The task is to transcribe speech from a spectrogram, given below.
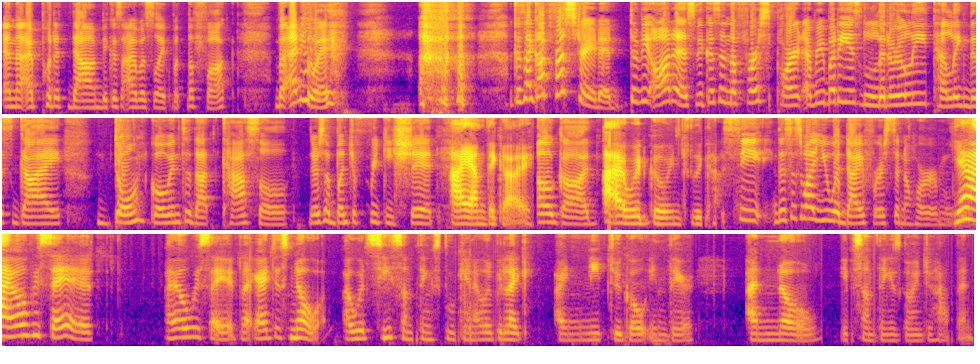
And then I put it down because I was like, what the fuck? But anyway, because I got frustrated, to be honest, because in the first part, everybody is literally telling this guy, don't go into that castle. There's a bunch of freaky shit. I am the guy. Oh god. I would go into the castle. See, this is why you would die first in a horror movie. Yeah, I always say it. I always say it. Like I just know I would see something spooky and I would be like, I need to go in there and know if something is going to happen.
